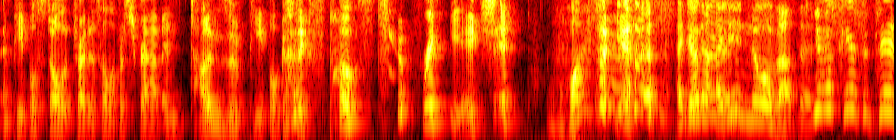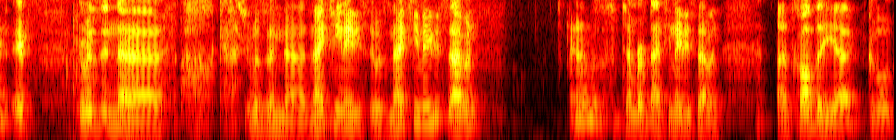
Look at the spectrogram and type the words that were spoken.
and people stole it, tried to sell it for scrap, and tons of people got exposed to radiation. What? Yes, I did yes, not, I did. didn't know about this. Yes, yes, it did. It it was in uh oh gosh, it was in uh, 1980. It was 1987, and it was September of 1987. Uh, it's called the uh, Go-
